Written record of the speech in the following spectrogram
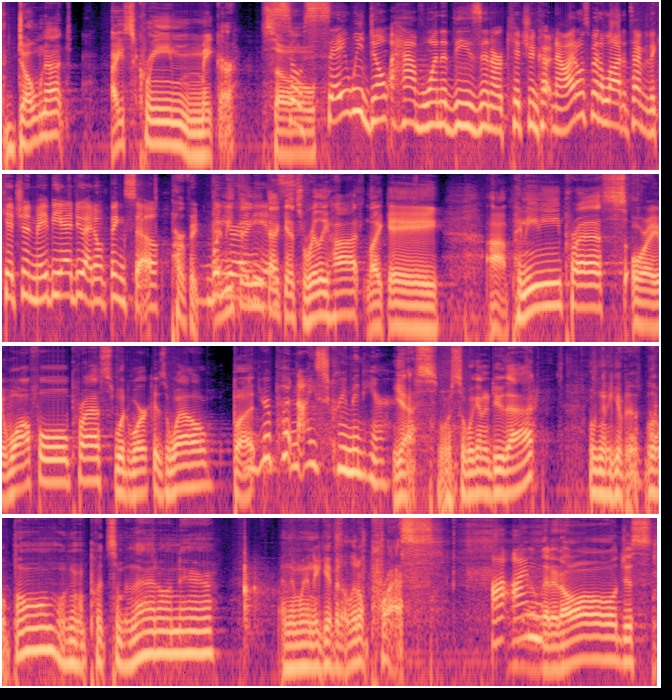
donut ice cream maker. So, so say we don't have one of these in our kitchen. cut. Now I don't spend a lot of time in the kitchen. Maybe I do. I don't think so. perfect. What Anything that gets really hot, like a uh, panini press or a waffle press, would work as well. But You're putting ice cream in here. yes, so we're gonna do that. We're gonna give it a little boom. We're gonna put some of that on there, and then we're gonna give it a little press. I, I'm Let it all just.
